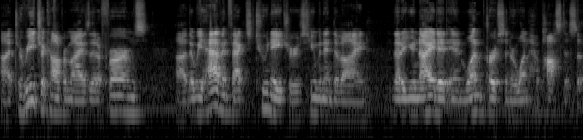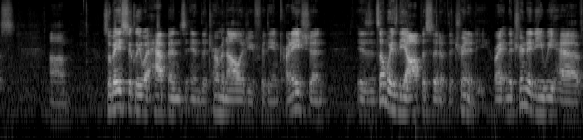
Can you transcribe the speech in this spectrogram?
uh, to reach a compromise that affirms uh, that we have, in fact, two natures, human and divine, that are united in one person or one hypostasis. Um, so basically, what happens in the terminology for the incarnation is, in some ways, the opposite of the Trinity. Right? In the Trinity, we have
